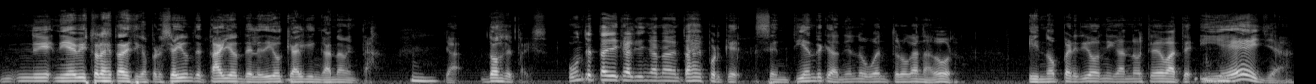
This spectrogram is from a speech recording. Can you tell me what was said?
Ni, ni he visto las estadísticas, pero sí hay un detalle donde le digo que alguien gana ventaja. Mm. Ya, dos detalles. Un detalle que alguien gana ventaja es porque se entiende que Daniel Novoa entró ganador y no perdió ni ganó este debate. Y ella,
